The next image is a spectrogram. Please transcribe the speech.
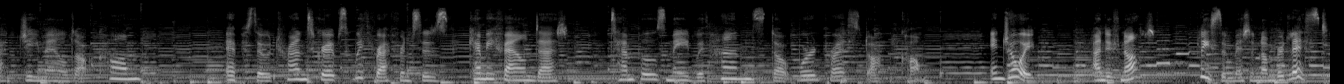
at gmail.com. Episode transcripts with references can be found at templesmadewithhands.wordpress.com. Enjoy! And if not, please submit a numbered list.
